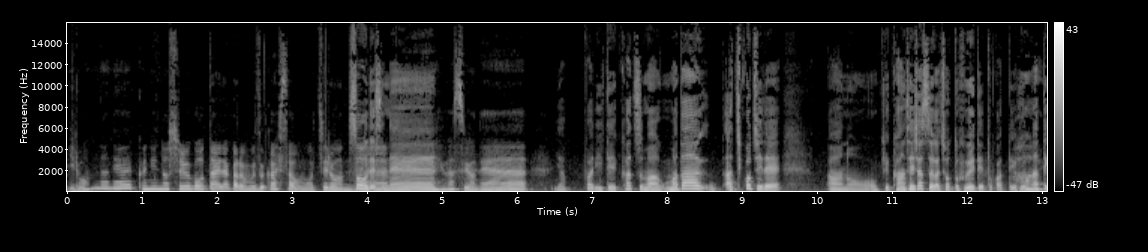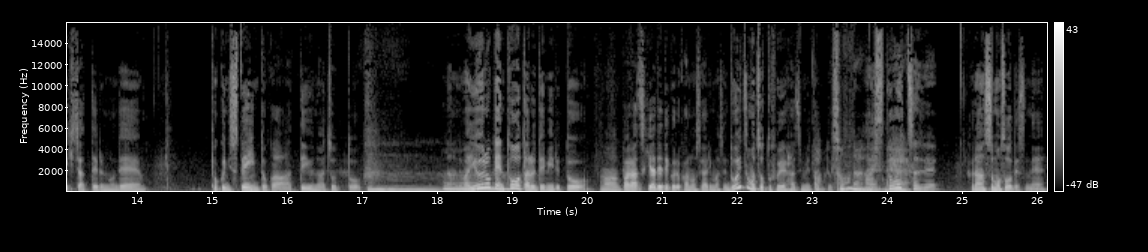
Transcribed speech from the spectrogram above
い。いろんなね、国の集合体だから難しさももちろんね。そうですね。ありますよね。やっぱりで、かつ、まあ、また、あちこちで、あの、感染者数がちょっと増えてとかっていうふうになってきちゃってるので、はい特にスペインとかっていうのはちょっと、なので、まあ、ユーロ圏トータルで見ると、まあ、ばらつきが出てくる可能性ありますね、ドイツもちょっと増え始めたりとか、そうなんですね、はい、ドイツで。フランスもそうですね。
